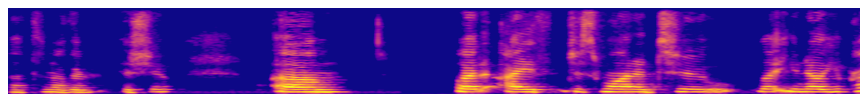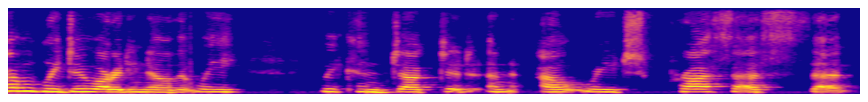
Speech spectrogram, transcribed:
that's another issue. Um, but I just wanted to let you know. You probably do already know that we we conducted an outreach process that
